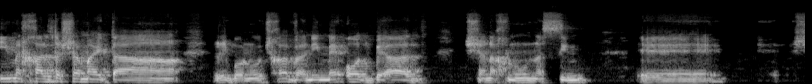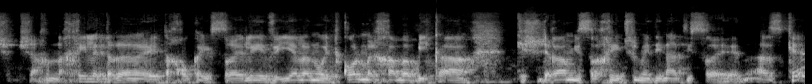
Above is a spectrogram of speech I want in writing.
אם החלת שם את הריבונות שלך, ואני מאוד בעד שאנחנו נשים... אה, שאנחנו נכיל את, את החוק הישראלי ויהיה לנו את כל מרחב הבקעה כשדרה מזרחית של מדינת ישראל, אז כן,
